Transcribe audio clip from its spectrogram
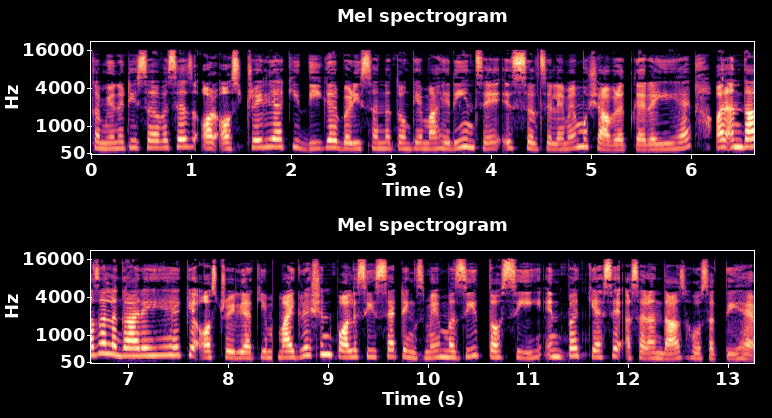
کمیونٹی سروسز اور آسٹریلیا کی دیگر بڑی صنعتوں کے ماہرین سے اس سلسلے میں مشاورت کر رہی ہے اور اندازہ لگا رہی ہے کہ آسٹریلیا کی مائگریشن پالیسی سیٹنگز میں مزید توسیع ان پر کیسے اثر انداز ہو سکتی ہے۔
